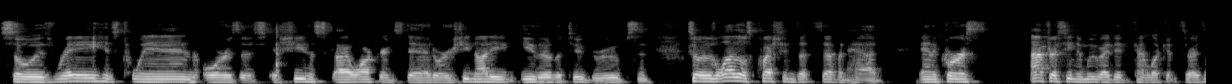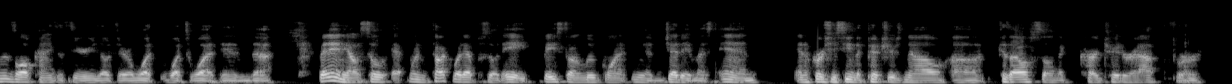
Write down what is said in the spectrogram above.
So is Rey his twin, or is this is she a Skywalker instead, or is she not either of the two groups? And so there's a lot of those questions that Seven had, and of course, after I seen the movie, I did kind of look at threads, and there's all kinds of theories out there what what's what. And uh, but anyhow, so uh, when we talk about episode eight, based on Luke wanting, you know, Jedi must end, and of course you've seen the pictures now uh, because uh, I also on the card trader app for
